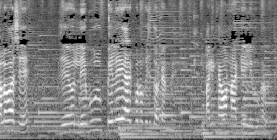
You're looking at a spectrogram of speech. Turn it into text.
ভালোবাসে। যে ও লেবু পেলে আর কোনো কিছু দরকার নেই। বাকি খাওয়া না খেয়ে লেবু খাবে।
